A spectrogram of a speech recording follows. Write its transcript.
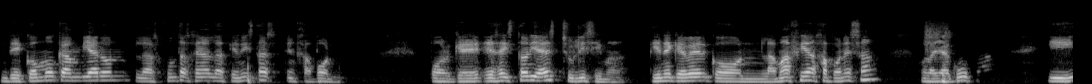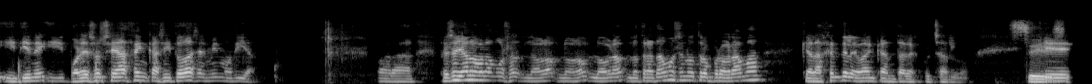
de cómo cambiaron las juntas generales de accionistas en Japón, porque esa historia es chulísima. Tiene que ver con la mafia japonesa o la yakuza y, tiene y por eso se hacen casi todas el mismo día. Para, pero eso ya lo hablamos, lo, tratamos en otro programa que a la gente le va a encantar escucharlo. sí.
